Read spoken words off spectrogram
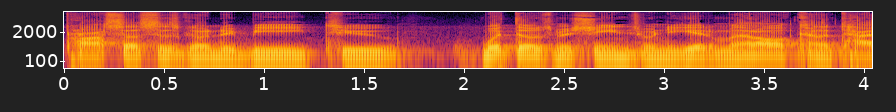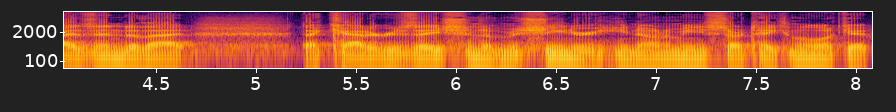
process is going to be to with those machines when you get them. That all kind of ties into that that categorization of machinery. You know what I mean? You start taking a look at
